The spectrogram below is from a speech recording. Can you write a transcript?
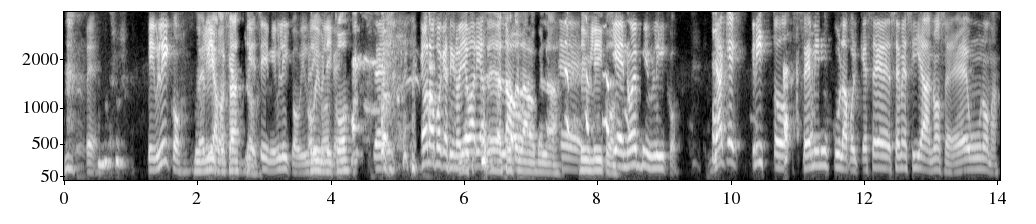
Bíblico, porque- exacto. Sí, sí, bíblico, bíblico. o bíblico. ok. Sí. No, no, porque si no llevaría otro lado. lado, ¿verdad? Eh, Bíblico. Que no es bíblico. Ya que Cristo, C minúscula, porque ese, ese Mesías, no sé, es uno más,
